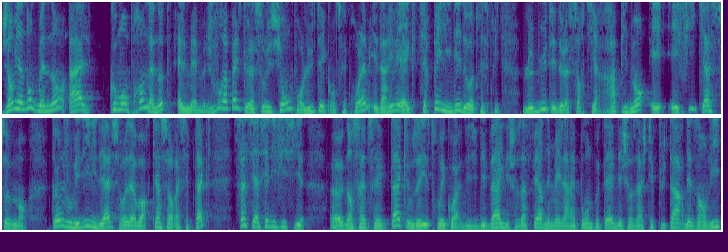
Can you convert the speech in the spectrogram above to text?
J'en viens donc maintenant à Comment prendre la note elle-même Je vous rappelle que la solution pour lutter contre ces problèmes est d'arriver à extirper l'idée de votre esprit. Le but est de la sortir rapidement et efficacement. Comme je vous l'ai dit, l'idéal serait d'avoir qu'un seul réceptacle. Ça, c'est assez difficile. Euh, dans ce réceptacle, vous allez trouver quoi? Des idées vagues, des choses à faire, des mails à répondre peut-être, des choses à acheter plus tard, des envies.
